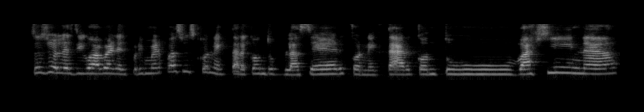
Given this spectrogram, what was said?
Entonces yo les digo, a ver, el primer paso es conectar con tu placer, conectar con tu vagina,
